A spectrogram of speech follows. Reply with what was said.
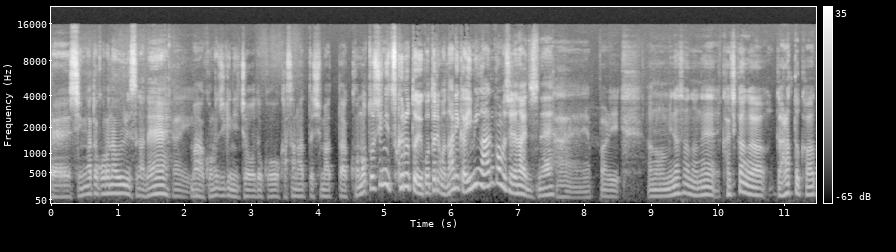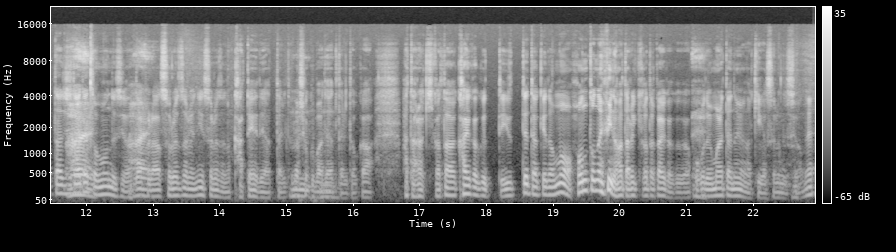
これ新型コロナウイルスがね、はい。まあこの時期にちょうどこう重なってしまったこの年に作るということにも何か意味があるかもしれないですね。はい、やっぱりあの皆さんのね価値観がガラッと変わった時代だと思うんですよ、はい。だからそれぞれにそれぞれの家庭であったりとか、職場であったりとか働き方改革って言ってたけども本当の意味の働き方改革がここで生まれたような気がするんですよね。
